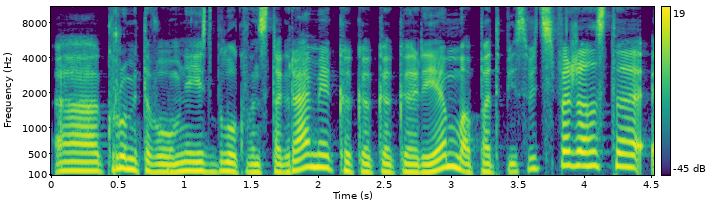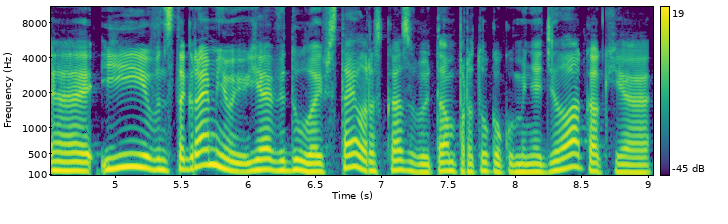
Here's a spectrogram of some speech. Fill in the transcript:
А, кроме того, у меня есть блог в Инстаграме КККРМ, подписывайтесь, пожалуйста. Э, и в Инстаграме я веду лайфстайл, рассказываю там про то, как у меня дела, как я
